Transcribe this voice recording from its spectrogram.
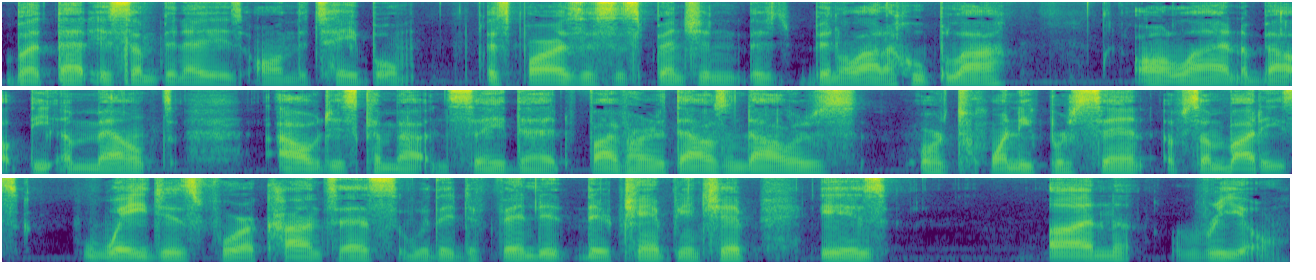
But that is something that is on the table. As far as the suspension, there's been a lot of hoopla online about the amount. I'll just come out and say that five hundred thousand dollars or twenty percent of somebody's wages for a contest where they defended their championship is unreal.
